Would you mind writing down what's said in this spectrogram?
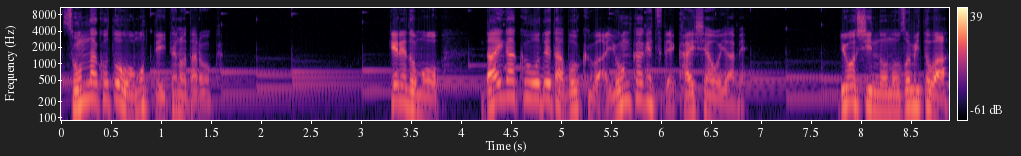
そんなことを思っていたのだろうか。けれども大学を出た僕は4ヶ月で会社を辞め両親の望みとは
